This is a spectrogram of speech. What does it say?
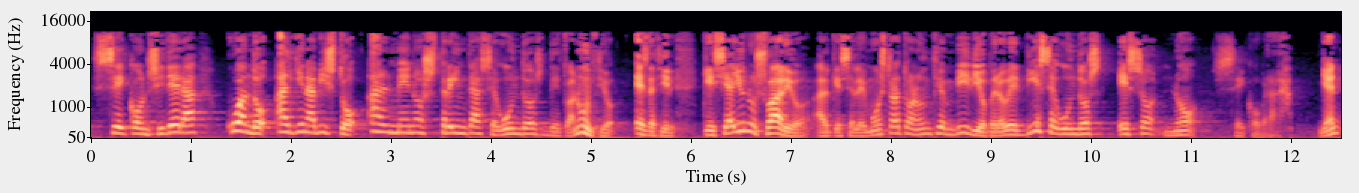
se considera cuando alguien ha visto al menos 30 segundos de tu anuncio. Es decir, que si hay un usuario al que se le muestra tu anuncio en vídeo pero ve 10 segundos, eso no se cobrará. Bien,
